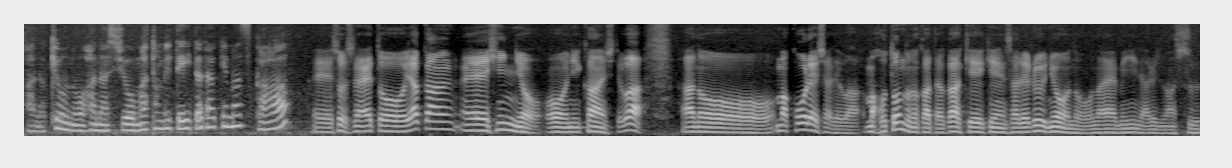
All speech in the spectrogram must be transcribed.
あ、あの今日のお話をまとめていただけますか？えー、そうですね。えっと夜間、えー、頻尿に関してはあのまあ高齢者ではまあほとんどの方が経験される尿のお悩みになります。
